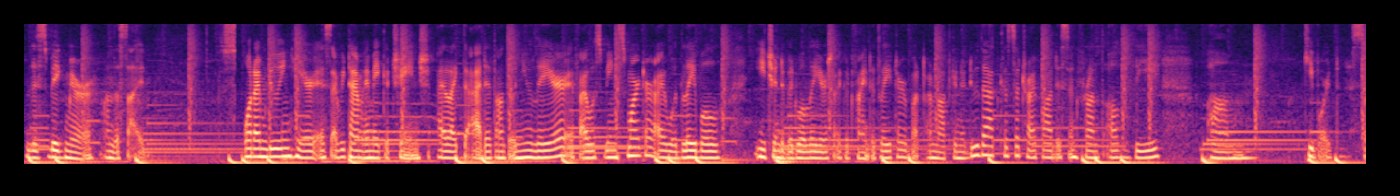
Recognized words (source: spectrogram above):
this big mirror on the side what I'm doing here is every time I make a change, I like to add it onto a new layer. If I was being smarter, I would label each individual layer so I could find it later, but I'm not going to do that because the tripod is in front of the um, keyboard. So,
